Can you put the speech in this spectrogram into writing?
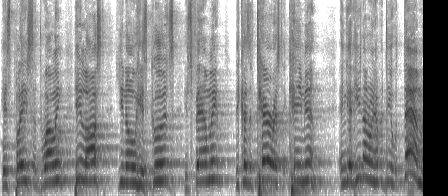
his place of dwelling. He lost, you know, his goods, his family, because of terrorists that came in. And yet he's not only having to deal with them,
